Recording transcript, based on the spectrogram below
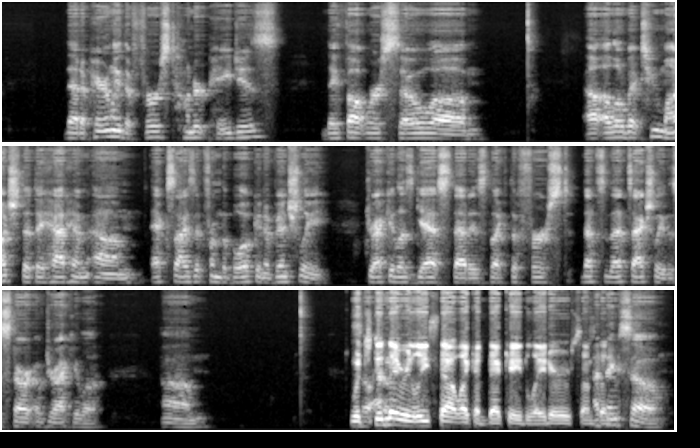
that apparently the first hundred pages they thought were so um, a, a little bit too much that they had him um, excise it from the book, and eventually Dracula's Guest that is like the first. That's that's actually the start of Dracula. Um, Which So didn't they release that like a decade later or something? I think so.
